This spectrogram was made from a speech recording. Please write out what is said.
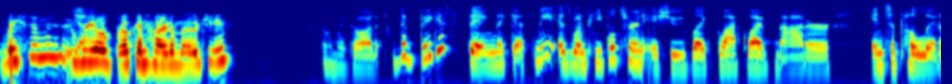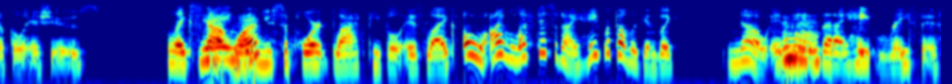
Racism is Yeah. real broken heart emoji. Oh my God. The biggest thing that gets me is when people turn issues like Black Lives Matter into political issues. Like Yeah, saying what? that you support black people is like, oh, I'm leftist and I hate Republicans. Like, no, it Mhm. means that I hate racists.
